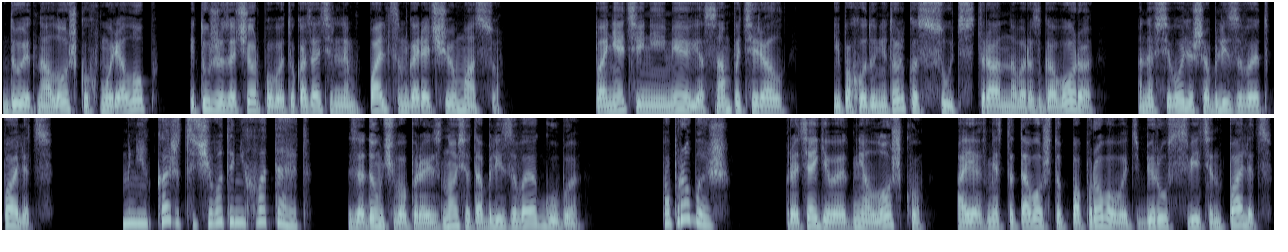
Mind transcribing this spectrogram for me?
Дует на ложку, хмуря лоб, и тут же зачерпывает указательным пальцем горячую массу. Понятия не имею, я сам потерял. И, походу, не только суть странного разговора, она всего лишь облизывает палец. «Мне кажется, чего-то не хватает», — задумчиво произносит, облизывая губы. «Попробуешь?» Протягивает мне ложку, а я вместо того, чтобы попробовать, беру Светин палец,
